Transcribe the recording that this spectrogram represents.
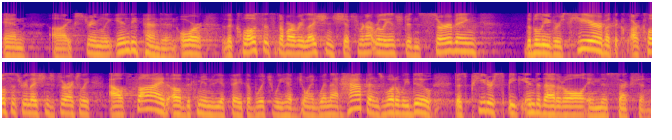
and uh, extremely independent, or the closest of our relationships, we're not really interested in serving the believers here, but the, our closest relationships are actually outside of the community of faith of which we have joined. When that happens, what do we do? Does Peter speak into that at all in this section?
